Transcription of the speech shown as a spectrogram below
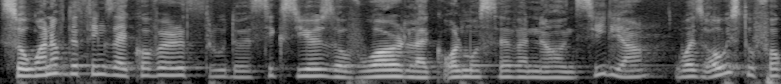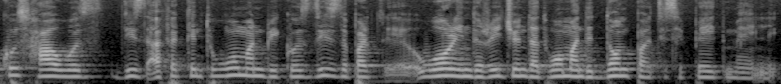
So one of the things I covered through the six years of war, like almost seven now in Syria, was always to focus how was this affecting to women because this is the part, uh, war in the region that women they don't participate mainly,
